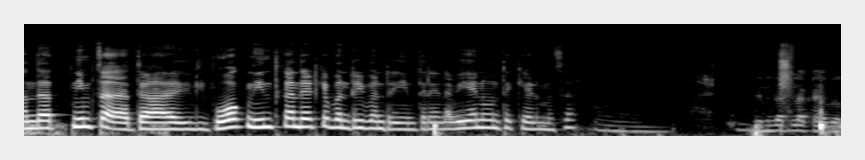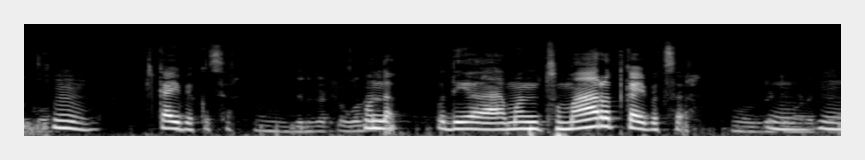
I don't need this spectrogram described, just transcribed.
ಒಂದು ಹತ್ತು ನಿಮಿಷ ಇಲ್ಲಿ ಹೋಗಿ ನಿಂತ್ಕೊಂಡೇಟ್ಗೆ ಬನ್ರಿ ಬನ್ರಿ ಅಂತಾರೆ. ನಾವೇನು ಅಂತ ಕೇಳಮ್ಮ ಸರ್. ಹ್ಞೂ ಕಾಯ್ಬೇಕು? ಸರ್. ಒಂದು ಉದ್ಯ ಒಂದು ಸುಮಾರು ಹೊತ್ತು ಕಾಯ್ಬೇಕು ಸರ್. ಹ್ಞೂ ಹ್ಞೂ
